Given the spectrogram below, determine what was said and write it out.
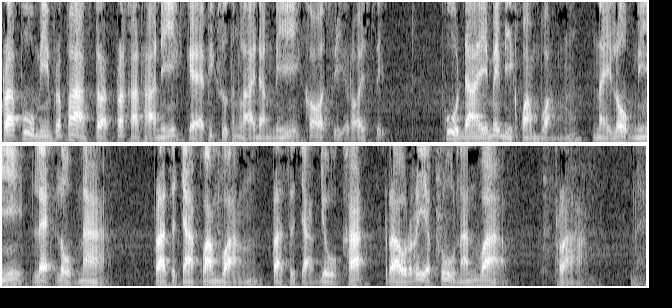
พระผู้มีพระภาคตรัสพระคาถานี้แก่ภิกษุทั้งหลายดังนี้ข้อ 410 ผู้ใดไม่มีความหวังในโลกนี้และโลกหน้า ปราศจากความหวัง ปราศจากโยคะ เราเรียกผู้นั้นว่าพรามนะ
